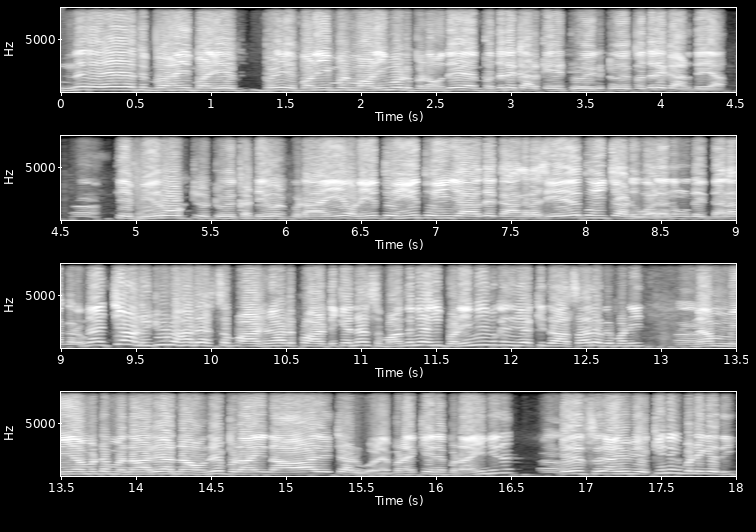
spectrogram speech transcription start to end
ਨਹੀਂ ਇਹ ਤੇ ਬਣੀ ਬਣੀ ਬਣੀ- ਬਣੀ ਮਾੜੀ ਮੋੜ ਬਣਾਉਂਦੇ ਆ ਪੱਧਰੇ ਕਰਕੇ ਟੋਏ ਟੋਏ ਪੱਧਰੇ ਕਰਦੇ ਆ। ਤੇ ਫਿਰ ਉਹ ਟੋ- ਟੋਏ ਕੱਢੇ ਹੋਏ ਬਣਾਈ ਹੋਣੀ ਤੁਸੀਂ ਤੁਸੀਂ ਜਾਪਦੇ ਕਾਂਗਰਸੀ ਇਹ ਤੁਸੀਂ ਝਾੜੂ ਵਾਲਿਆਂ ਨੂੰ ਇਦਾਂ ਨਾ ਕਰੋ। ਨਾ ਝਾੜੂ ਝੂੜ ਸਾਡੇ ਸਪਾਟ ਸਾਡੇ ਪਾਰਟੀ ਕੇ ਨਾ ਸੰਬੰਧ ਨਹੀਂ ਅਸੀਂ ਬਣੀ ਨਹੀਂ ਕਿ ਕਿ 10 ਸਾਲ ਹੋ ਗਏ ਬਣੀ। ਨਾ ਮੀਆਂ ਮਿੰਟ ਮਨਾ ਰਿਆ ਨਾ ਉਹਨੇ ਬਣਾਈ ਨਾ ਇਹ ਝਾੜੂ ਵਾਲੇ ਬਣਾਈ ਕਿਸੇ ਨੇ ਬਣਾਈ ਨਹੀਂ ਤੇ ਇਹ ਅਸੀਂ ਵੇਖੀ ਨਹੀਂ ਬਣੀ ਕਦੀ।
